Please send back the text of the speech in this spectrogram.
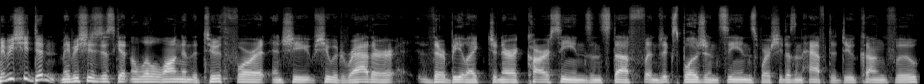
maybe she didn't. Maybe she's just getting a little long in the tooth for it and she she would rather there be like generic car scenes and stuff and explosion scenes where she doesn't have to do kung fu.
